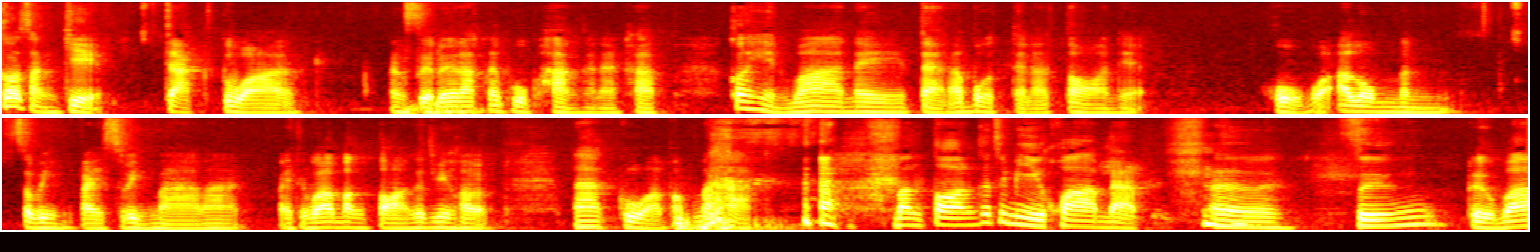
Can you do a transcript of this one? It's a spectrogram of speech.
ก็สังเกตจากตัว หนังสือด้วยรักและผูกพังอะนะครับ ก็เห็นว่าในแต่ละบทแต่ละตอนเนี่ยโหอารมณ์มันสวิงไปสวิงมามากหมายถึงว่าบางตอนก็จะมีความแบบน่ากลัวมากๆ บางตอนก็จะมีความแบบเออซึ้งหรือว่า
